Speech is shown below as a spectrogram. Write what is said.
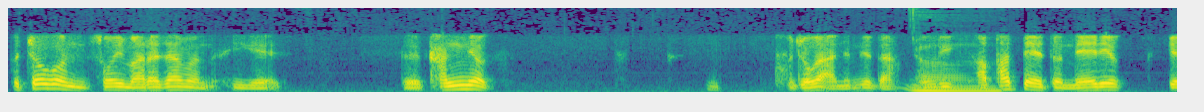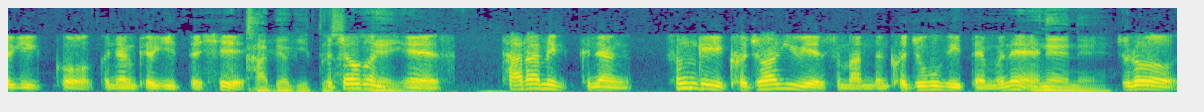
그쪽은 소위 말하자면 이게 그 강력 구조가 아닙니다. 아. 우리 아파트에도 내력 벽이 있고 그냥 벽이 있듯이 가벽이 있듯이. 그쪽은 예, 예, 예. 사람이 그냥 성격이 거주하기 위해서 만든 거주국이기 때문에 네, 네. 주로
